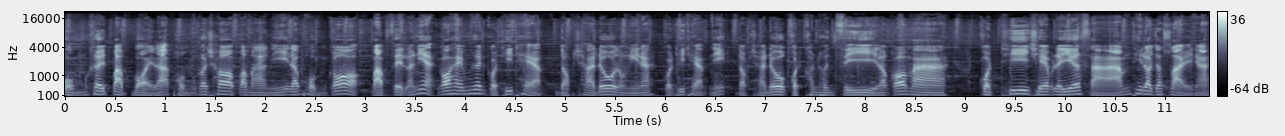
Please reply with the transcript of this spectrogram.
ผมเคยปรับบ่อยแล้วผมก็ชอบประมาณนี้ แล้วผมก็ปรับเสร็จแล้วเนี่ย ก็ให้เพื่อนกดที่แถบ drop shadow ตรงนี้นะ กดที่แถบนี้ drop shadow กด Ctrl C แล้วก็มา กดที่เชฟเลเยอร์3ที่เราจะใส่นะ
